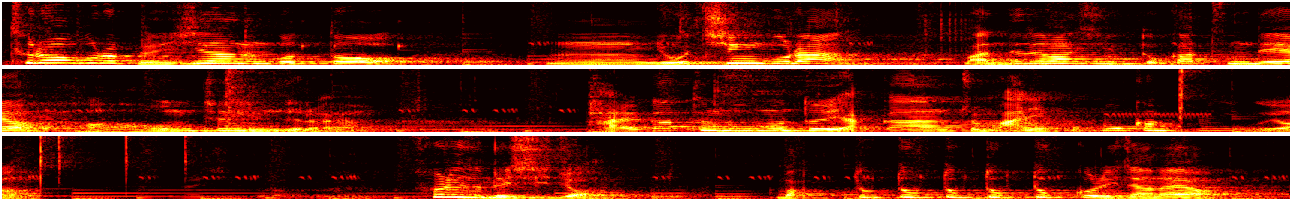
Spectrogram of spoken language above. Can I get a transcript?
트럭으로 변신하는 것도 음, 요 친구랑 만드는 방식이 똑같은데요. 아, 엄청 힘들어요. 발 같은 부분도 약간 좀 많이 뻑뻑한 편이고요. 소리 들으시죠? 막 뚝뚝뚝뚝뚝 거리잖아요.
